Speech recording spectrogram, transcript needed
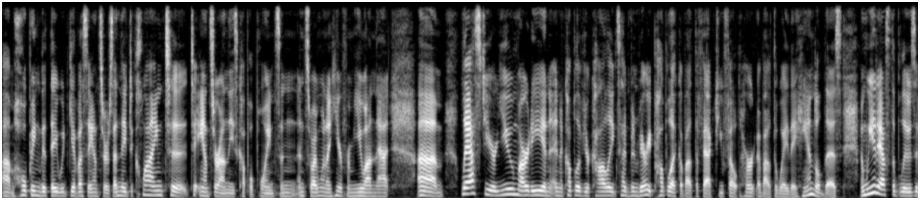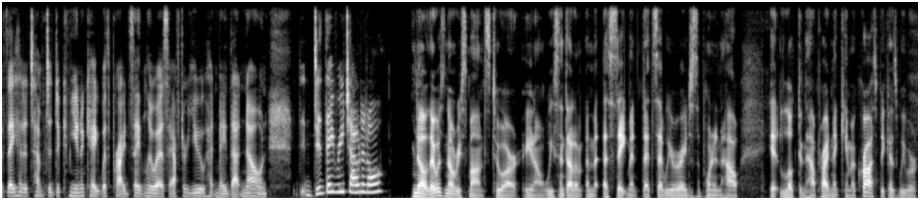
um, hoping that they would give us answers, and they declined to, to answer on these couple points. And, and so I want to hear from you on that. Um, last year, you, Marty, and, and a couple of your colleagues had been very public about the fact you felt hurt about the way they handled this. And we had asked the Blues if they had attempted to communicate with Pride St. Louis after you had made that known. did they reach out at all? No, there was no response to our, you know, we sent out a, a, statement that said we were very disappointed in how it looked and how Pride Night came across because we were,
